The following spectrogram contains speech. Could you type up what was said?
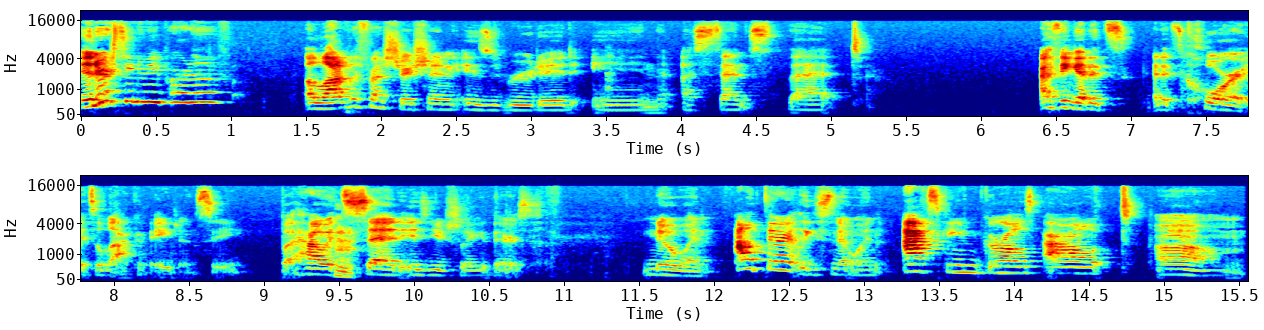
interesting to be part of. A lot of the frustration is rooted in a sense that I think at its at its core it's a lack of agency. But how it's Hmm. said is usually there's no one out there, at least no one asking girls out. Um,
